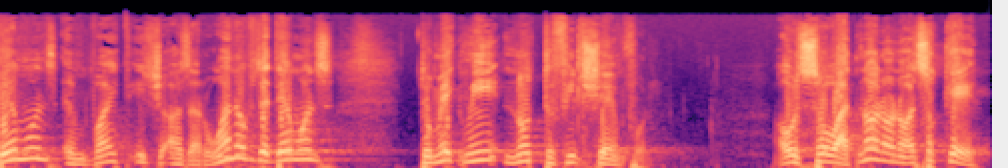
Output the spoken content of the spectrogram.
Demons invite each other. One of the demons to make me not to feel shameful. Also what? No, no, no, it's okay.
